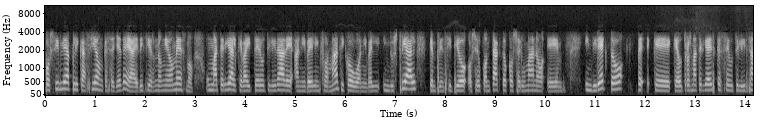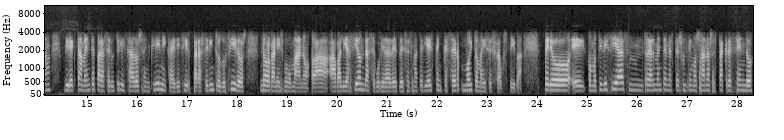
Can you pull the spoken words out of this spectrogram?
posible aplicación que se lle dea, é dicir, non é o mesmo un material que vai ter utilidade a nivel informático ou a nivel industrial, que en principio o seu contacto co ser humano é indirecto, que, que outros materiais que se utilizan directamente para ser utilizados en clínica, é dicir, para ser introducidos no organismo humano. A, a avaliación da seguridade deses materiais ten que ser moito máis exhaustiva. Pero, eh, como ti dicías, mm, realmente nestes últimos anos está crecendo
